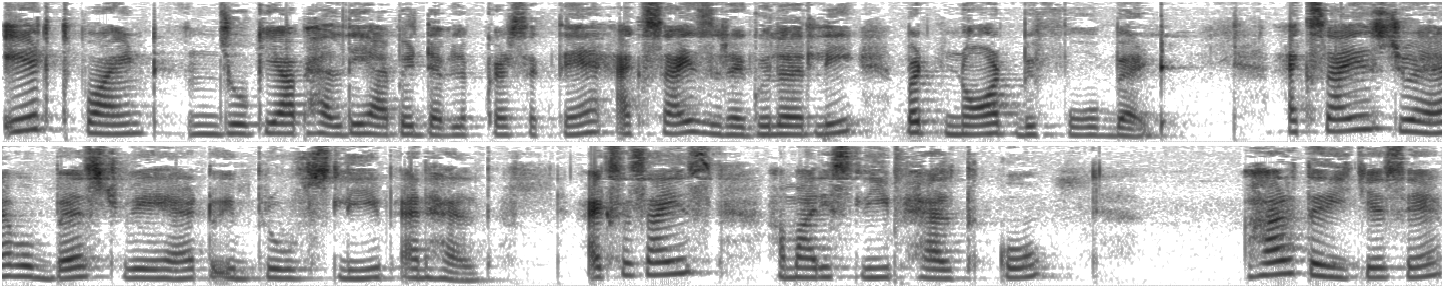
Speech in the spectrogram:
एट्थ पॉइंट जो कि आप हेल्दी हैबिट डेवलप कर सकते हैं exercise regularly but not before bed exercise जो है, वो बेस्ट वे है to improve sleep and health exercise हमारी स्लीप हेल्थ को हर तरीके से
